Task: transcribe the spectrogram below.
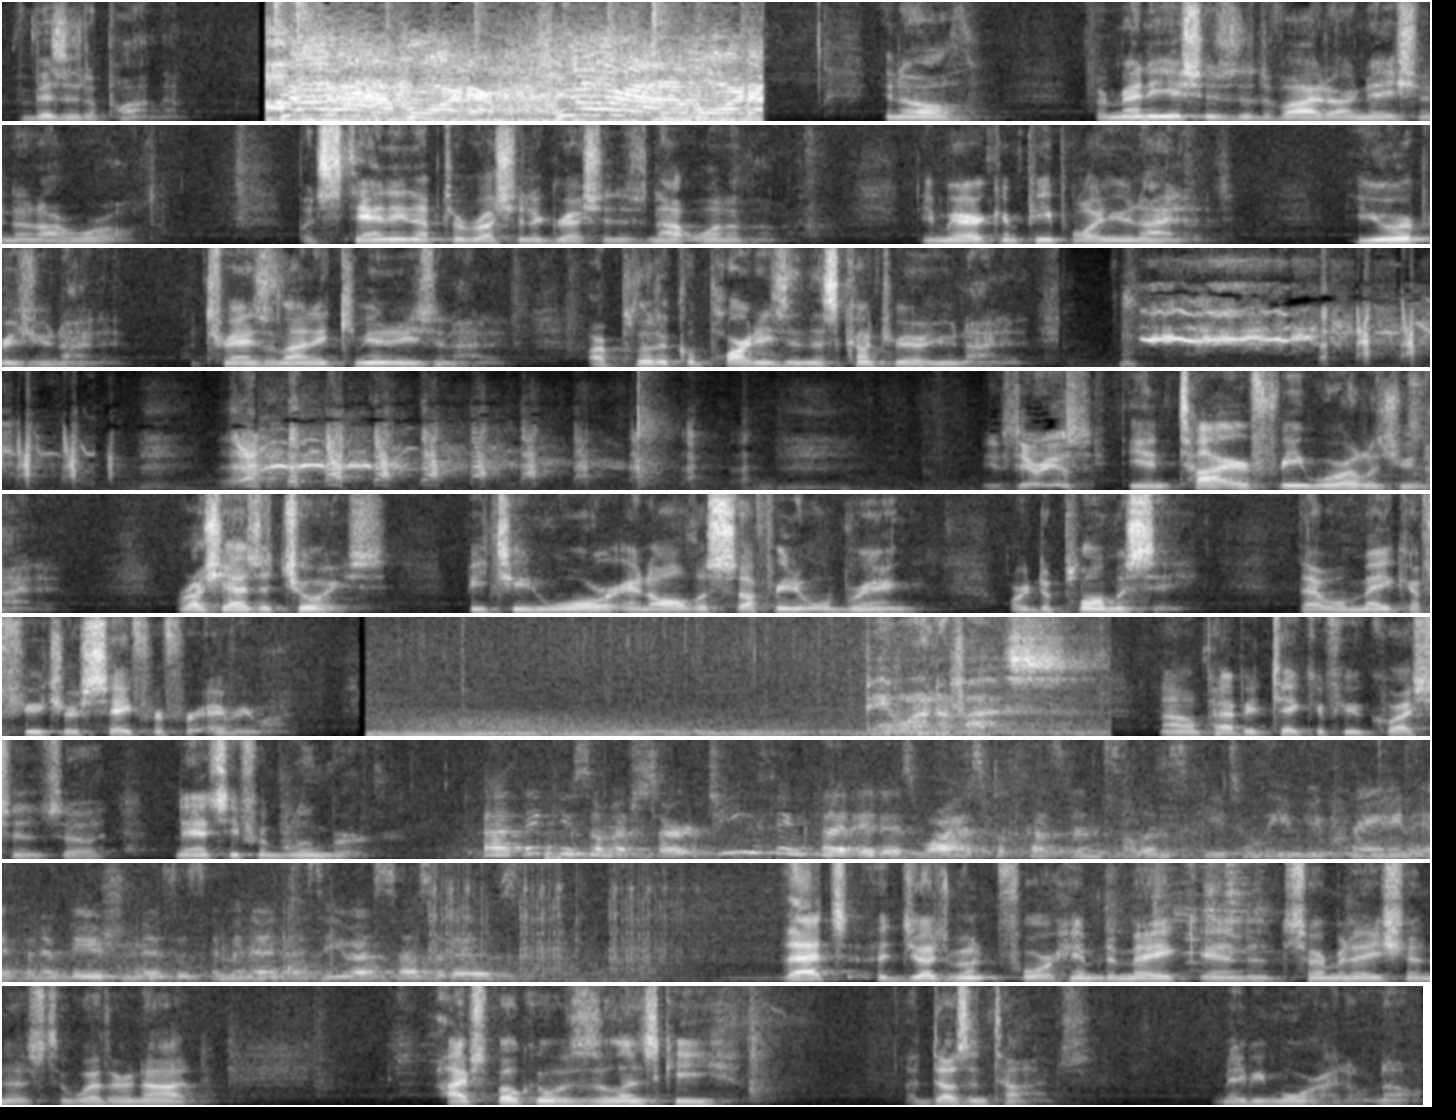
visit upon them. You're out of order! You're out of order! You know, there are many issues that divide our nation and our world, but standing up to Russian aggression is not one of them. The American people are united. Europe is united. The transatlantic community is united. Our political parties in this country are united. Are You serious? The entire free world is united. Russia has a choice between war and all the suffering it will bring, or diplomacy that will make a future safer for everyone. Be one of us. Now, I'm happy to take a few questions. Uh, Nancy from Bloomberg. Uh, thank you so much, sir. Do you think that it is wise for President Zelensky to leave Ukraine if an invasion is as imminent as the U.S. says it is? That's a judgment for him to make and a determination as to whether or not. I've spoken with Zelensky a dozen times, maybe more, I don't know.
